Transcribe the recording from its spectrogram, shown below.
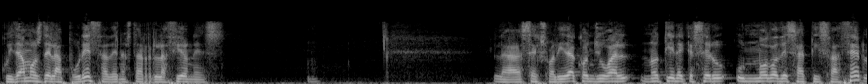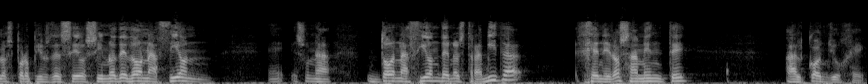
Cuidamos de la pureza de nuestras relaciones. La sexualidad conyugal no tiene que ser un modo de satisfacer los propios deseos, sino de donación. ¿eh? Es una donación de nuestra vida generosamente al cónyuge.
